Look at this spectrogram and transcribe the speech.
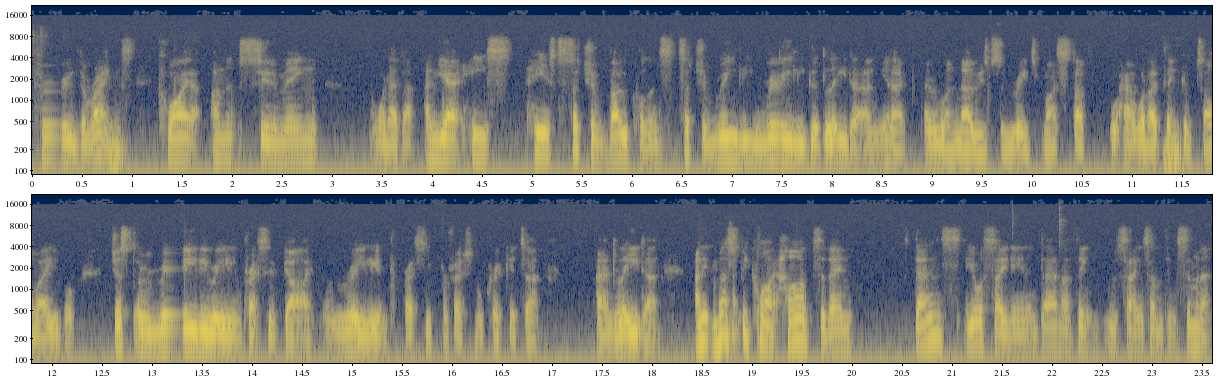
through the ranks, quiet, unassuming, whatever, and yet he's he is such a vocal and such a really really good leader. And you know, everyone knows and reads my stuff how, what I think of Tom Abell. Just a really really impressive guy, a really impressive professional cricketer and leader. And it must be quite hard to then Dan's you're saying Ian and Dan I think was saying something similar.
